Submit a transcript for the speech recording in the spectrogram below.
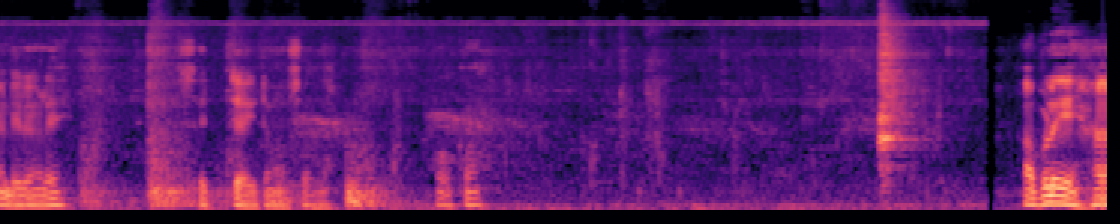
കണ്ടില്ല സെറ്റ് സെറ്റായിട്ട് മാഷല്ല ഓക്കെ അപ്പോളേ ആ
